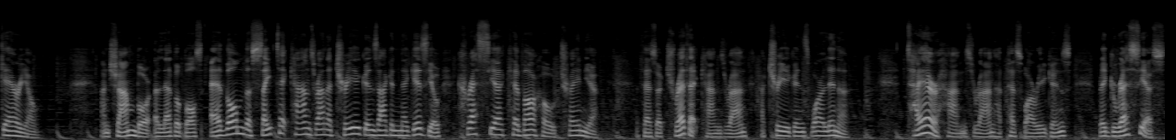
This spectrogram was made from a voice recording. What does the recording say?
Gerio and Shambor a levabos edom the saitek cans ran a triugans agan negizio crescia kevarho. There's a tredek cans ran a triugans warlina. Tair hands ran ha peswarigans regressius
